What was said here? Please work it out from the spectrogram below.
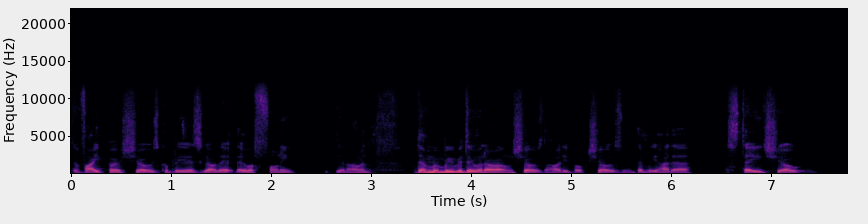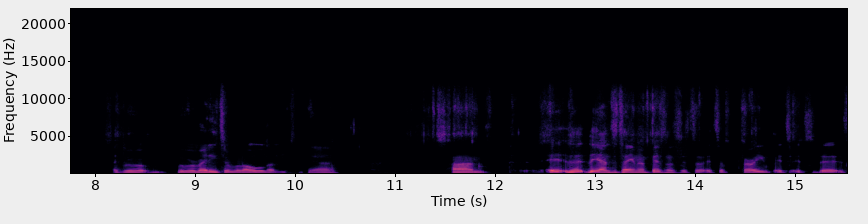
the, Viper shows a couple of years ago, they, they were funny, you know. And then when we were doing our own shows, the Hardy Book shows, and then we had a, a stage show, like we were we were ready to roll, and yeah. Um, it, the, the entertainment business it's a it's a very it's it's the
